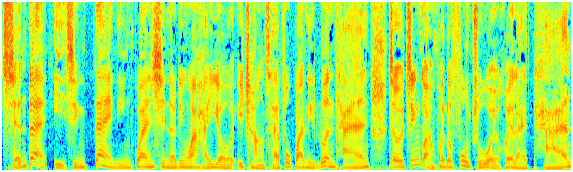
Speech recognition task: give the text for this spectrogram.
前段已经带您关心了，另外还有一场财富管理论坛，就金管会的副主委会来谈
